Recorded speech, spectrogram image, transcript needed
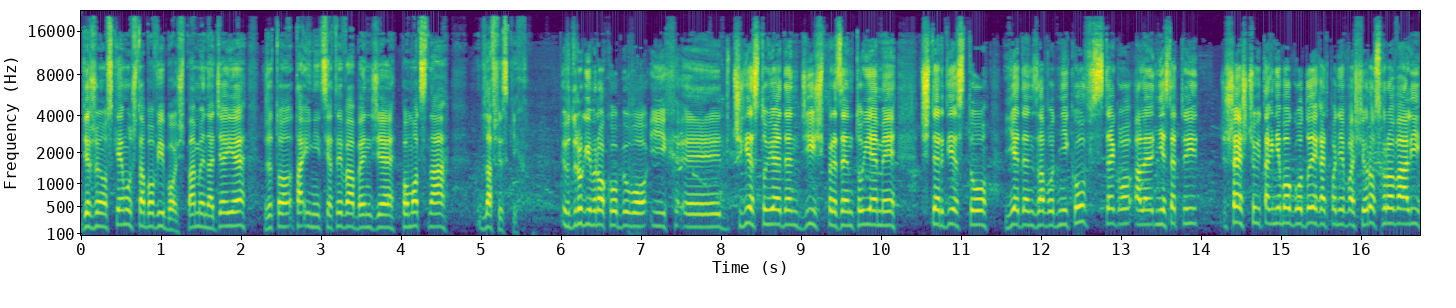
Dzierżoniowskiemu sztabowi BOŚ. Mamy nadzieję, że to, ta inicjatywa będzie pomocna dla wszystkich. W drugim roku było ich y, 31, dziś prezentujemy 41 zawodników, z tego ale niestety sześciu i tak nie mogło dojechać, ponieważ się rozchorowali,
